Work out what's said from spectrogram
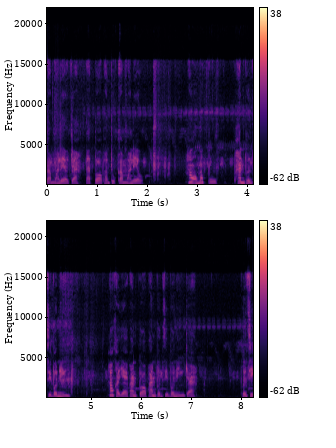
กรรมมาแล้วจ้ะตัดต่อพันธุกรรมมาแล้วเฮาเอามาปลูกพันธุ์เพิ่นสิบ่นิ่งเฮาขยายพันธุ์ต่อพันธุ์เพิ่นสิบ่นิ่งจ้ะ เพิ่นสิ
